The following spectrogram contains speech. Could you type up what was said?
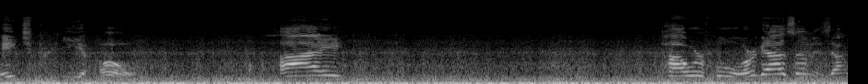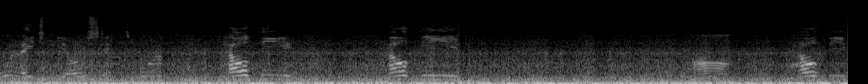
HPO. High powerful orgasm. Is that what HPO stands for? Healthy, healthy, um, healthy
